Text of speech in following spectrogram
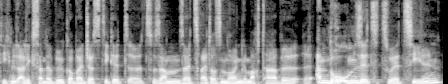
die ich mit Alexander Böker bei Just Ticket äh, zusammen seit 2009 gemacht habe, äh, andere Umsätze zu erzielen.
